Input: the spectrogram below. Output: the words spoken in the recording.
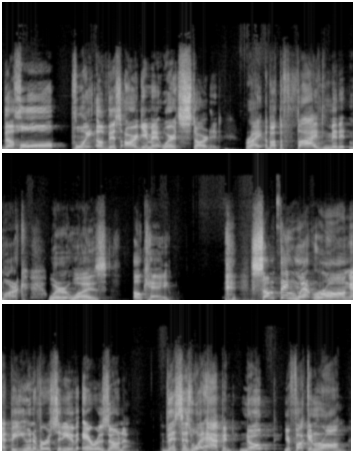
the whole point of this argument where it started, right? About the five minute mark, where it was okay. Something went wrong at the University of Arizona. This is what happened. Nope, you're fucking wrong.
